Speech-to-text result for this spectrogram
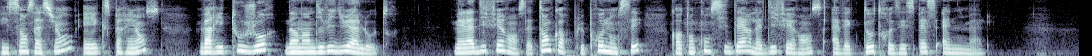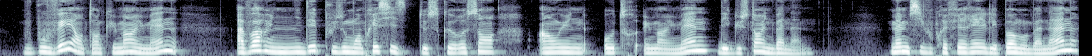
Les sensations et expériences varient toujours d'un individu à l'autre, mais la différence est encore plus prononcée quand on considère la différence avec d'autres espèces animales. Vous pouvez, en tant qu'humain humaine, avoir une idée plus ou moins précise de ce que ressent un ou une autre humain humaine dégustant une banane. Même si vous préférez les pommes aux bananes,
